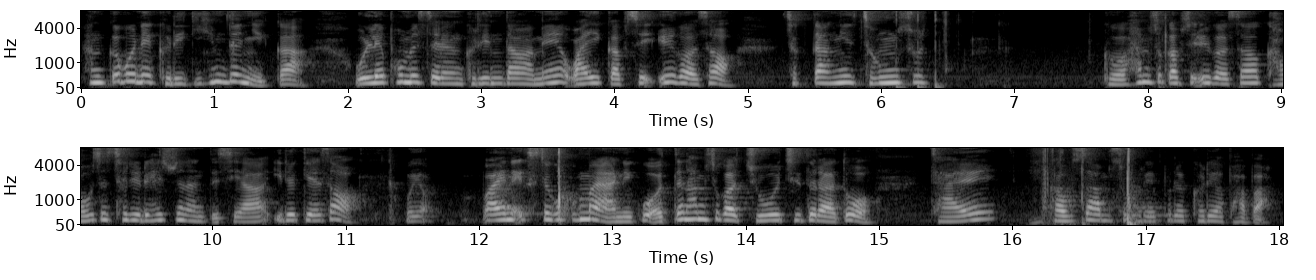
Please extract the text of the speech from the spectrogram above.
한꺼번에 그리기 힘드니까 원래 포물선을 그린 다음에 y 값을 읽어서 적당히 정수 그 함수값을 읽어서 가우스 처리를 해주자는 뜻이야. 이렇게 해서 뭐 y는 x제곱뿐만 아니고 어떤 함수가 주어지더라도 잘 가우스 함수 그래프를 그려봐봐.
